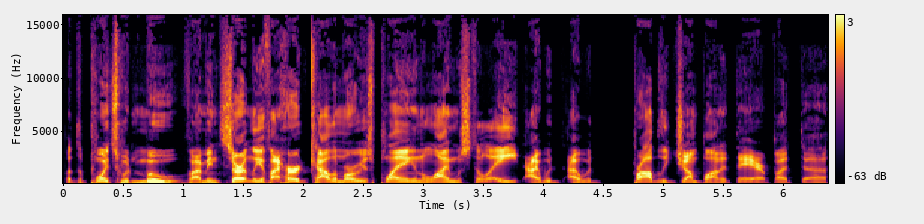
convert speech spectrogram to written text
but the points would move. I mean, certainly if I heard Kyler Murray was playing and the line was still eight, I would I would probably jump on it there. But uh,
